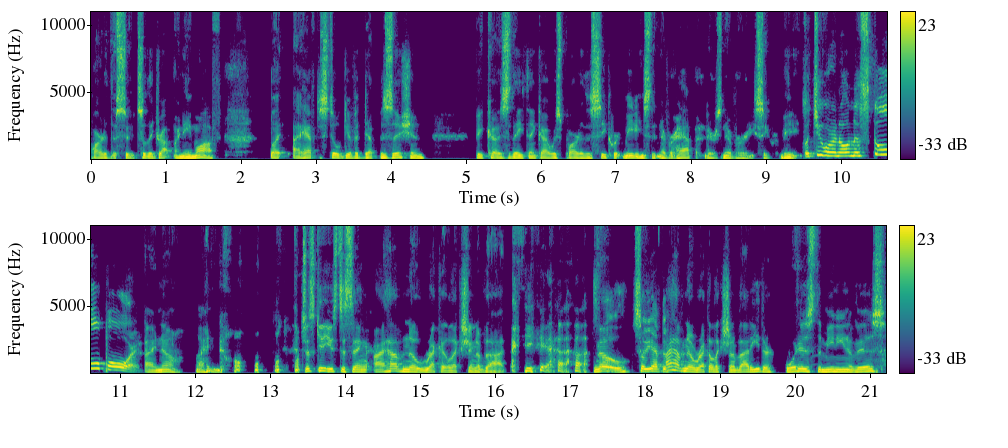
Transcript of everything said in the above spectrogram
part of the suit." So they dropped my name off, but I have to still give a deposition because they think I was part of the secret meetings that never happened. There's never any secret meetings. But you weren't on the school board. I know, I know. just get used to saying, I have no recollection of that. yeah. So, so you have to. I have no recollection of that either. What is the meaning of is?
